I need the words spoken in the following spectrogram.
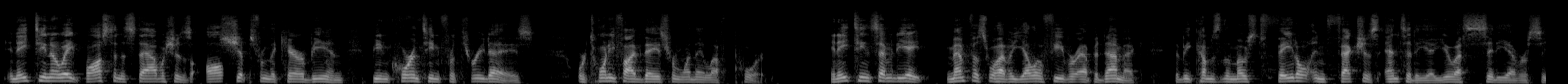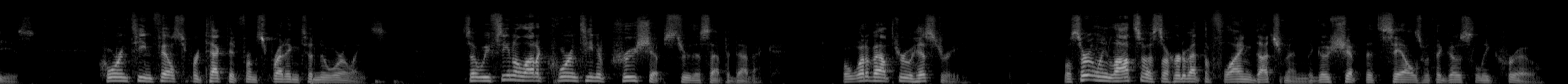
In 1808, Boston establishes all ships from the Caribbean being quarantined for 3 days or 25 days from when they left port. In 1878, Memphis will have a yellow fever epidemic that becomes the most fatal infectious entity a U.S. city ever sees. Quarantine fails to protect it from spreading to New Orleans. So we've seen a lot of quarantine of cruise ships through this epidemic. But what about through history? Well, certainly lots of us have heard about the Flying Dutchman, the ghost ship that sails with a ghostly crew.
